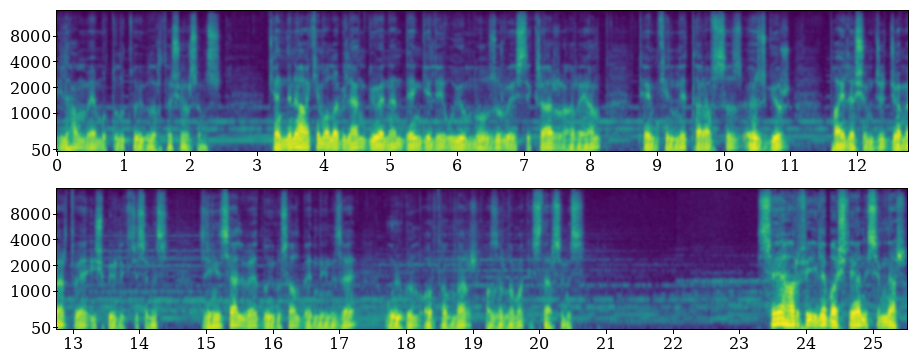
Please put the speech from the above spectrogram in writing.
İlham ve mutluluk duyguları taşıyorsunuz. Kendine hakim olabilen, güvenen, dengeli, uyumlu, huzur ve istikrar arayan, temkinli, tarafsız, özgür, paylaşımcı, cömert ve işbirlikçisiniz. Zihinsel ve duygusal benliğinize uygun ortamlar hazırlamak istersiniz. S harfi ile başlayan isimler.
